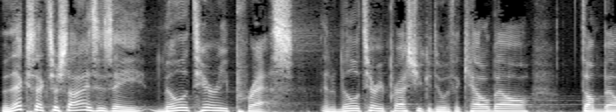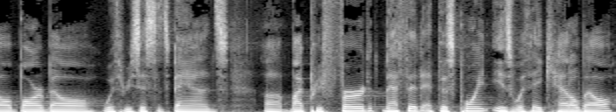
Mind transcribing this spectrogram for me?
The next exercise is a military press. And a military press you can do with a kettlebell, dumbbell, barbell, with resistance bands. Uh, my preferred method at this point is with a kettlebell.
